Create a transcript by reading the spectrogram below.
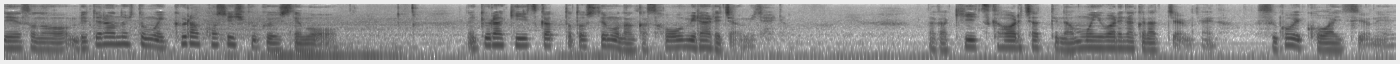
でそのベテランの人もいくら腰低くしてもいくら気使ったとしてもなんかそう見られちゃうみたいな。なんか気使われちゃって何も言われなくなっちゃうみたいな。すごい怖いですよね。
